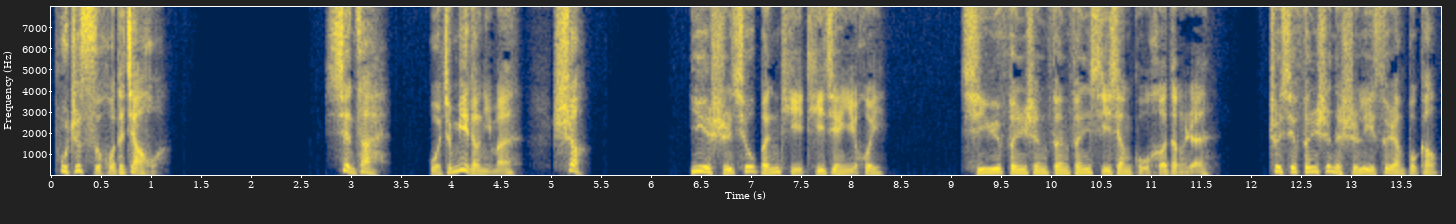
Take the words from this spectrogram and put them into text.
不知死活的家伙！现在我就灭掉你们！上！叶时秋本体提剑一挥，其余分身纷纷袭向古河等人。这些分身的实力虽然不高，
